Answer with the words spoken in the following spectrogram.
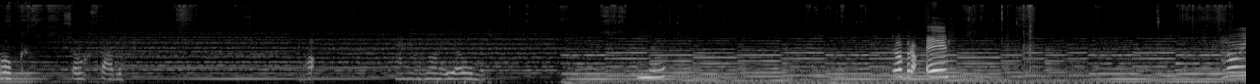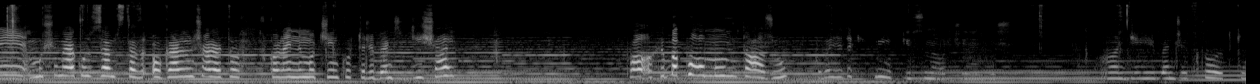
Ok, co ustawię. No, ja umiem. No. Dobra, y... No i musimy jakąś zemstę ogarnąć, ale to w kolejnym odcinku, który będzie dzisiaj. Po, chyba po montażu. To będzie taki krótki w sumie odcinek już. No dziś będzie krótki.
